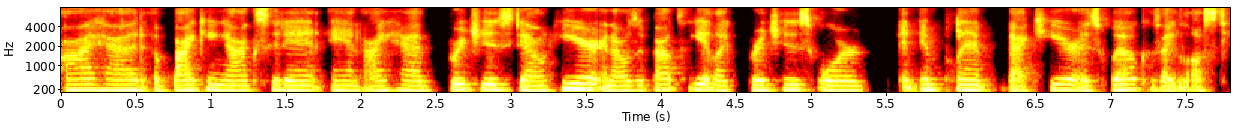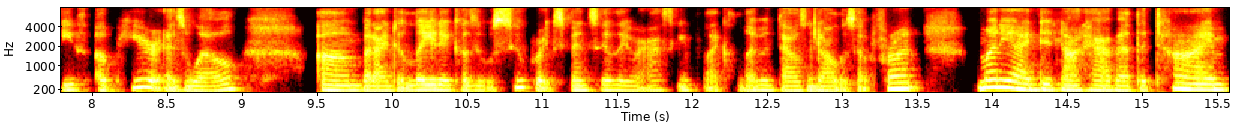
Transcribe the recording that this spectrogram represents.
I had a biking accident and I had bridges down here and I was about to get like bridges or an implant back here as well because I lost teeth up here as well. Um, but I delayed it because it was super expensive. They were asking for like $11,000 up front, money I did not have at the time.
